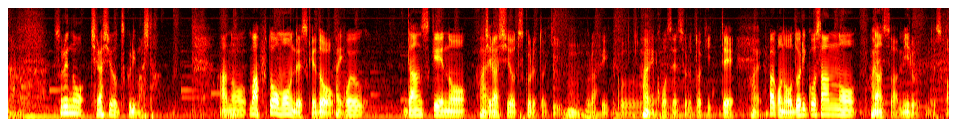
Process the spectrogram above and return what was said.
なるほそれのチラシを作りました。どあのまあふと思うんですけどはい。こういうダンス系のチラシを作る時うん。グラフィッはい。ク構成する時ってはい。やっぱりこの踊り子さんのダンスは見るんですか？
